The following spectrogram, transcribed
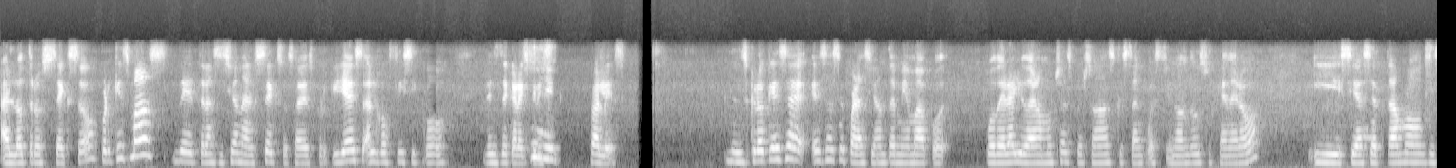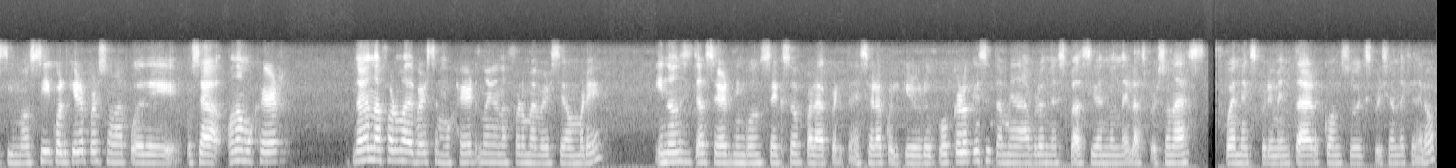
al otro sexo, porque es más de transición al sexo, ¿sabes? Porque ya es algo físico desde características sexuales. Entonces creo que esa, esa separación también va a poder ayudar a muchas personas que están cuestionando su género y si aceptamos, decimos, sí, cualquier persona puede, o sea, una mujer, no hay una forma de verse mujer, no hay una forma de verse hombre, y no necesita ser ningún sexo para pertenecer a cualquier grupo. Creo que eso también abre un espacio en donde las personas pueden experimentar con su expresión de género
